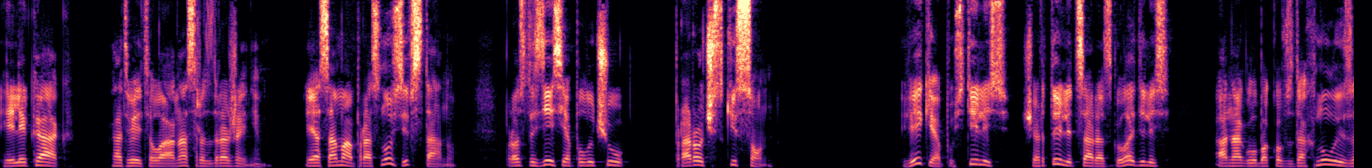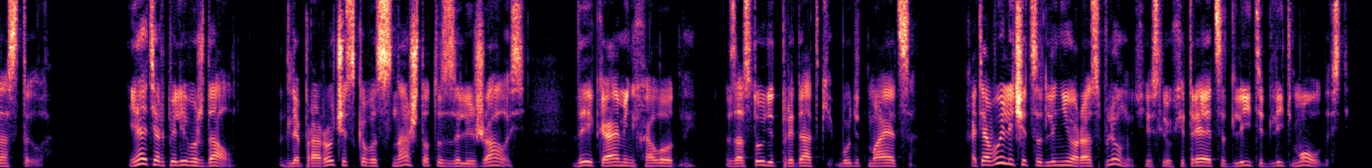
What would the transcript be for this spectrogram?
«Или как?» — ответила она с раздражением. «Я сама проснусь и встану. Просто здесь я получу пророческий сон». Веки опустились, черты лица разгладились, она глубоко вздохнула и застыла. Я терпеливо ждал. Для пророческого сна что-то залежалось — да и камень холодный. Застудит придатки, будет маяться. Хотя вылечиться для нее расплюнуть, если ухитряется длить и длить молодость.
